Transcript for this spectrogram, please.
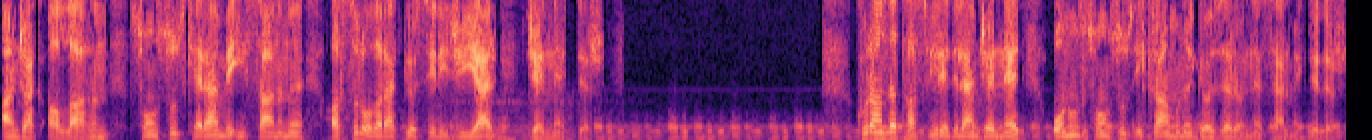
Ancak Allah'ın sonsuz kerem ve ihsanını asıl olarak göstereceği yer cennettir. Kur'an'da tasvir edilen cennet, onun sonsuz ikramını gözler önüne sermektedir.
